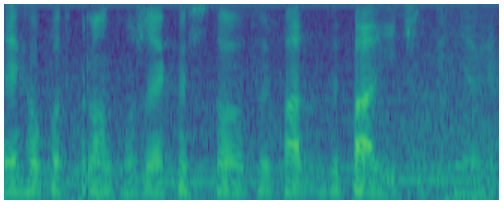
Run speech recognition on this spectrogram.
Będę pod prąd, może jakoś to wypa nie wiem.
